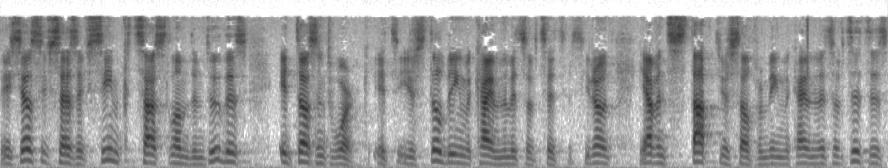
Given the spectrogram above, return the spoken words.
Beis Yosef says, I've seen Ktsas Lomdim do this, it doesn't work. It's, you're still being Mekai in the midst of tzitzis. You don't, you haven't stopped yourself from being Mekai in the midst of tzitzis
